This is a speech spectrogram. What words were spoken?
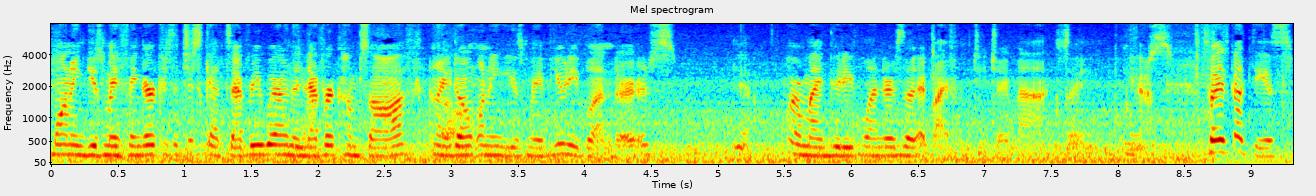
want to use my finger because it just gets everywhere and it never comes off. And I don't want to use my beauty blenders. Yeah. Or my beauty blenders that I buy from TJ Maxx. I, yeah. So I just got these.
